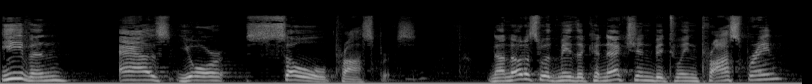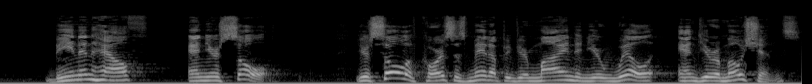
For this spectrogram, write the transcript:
even as your soul prospers. Now, notice with me the connection between prospering, being in health, and your soul. Your soul, of course, is made up of your mind and your will and your emotions.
